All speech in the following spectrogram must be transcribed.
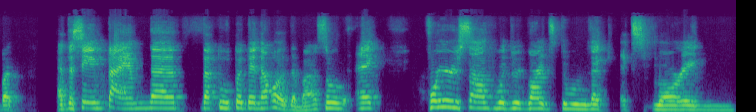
But at the same time, na, natuto din ako, diba? So, like, for yourself with regards to like exploring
